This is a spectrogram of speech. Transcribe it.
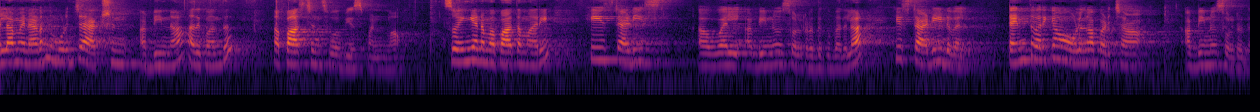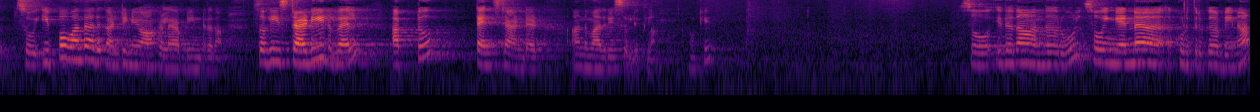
எல்லாமே நடந்து முடிஞ்ச ஆக்ஷன் அப்படின்னா அதுக்கு வந்து பாஸ்டன்ஸ் வேர்ப் யூஸ் பண்ணலாம். ஸோ இங்கே நம்ம பார்த்த மாதிரி ஹீ ஸ்டடீஸ் வெல் அப்படின்னு சொல்கிறதுக்கு பதிலாக ஹீ ஸ்டடிடு வெல் டென்த் வரைக்கும் அவன் ஒழுங்காக படித்தான் அப்படின்னு சொல்கிறது ஸோ இப்போ வந்து அது கண்டினியூ ஆகலை அப்படின்றதான். So he studied well up to tenth standard அந்த மாதிரி சொல்லிக்கலாம். ஓகே ஸோ இதுதான் வந்து ரூல் ஸோ இங்கே என்ன கொடுத்துருக்கு அப்படின்னா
